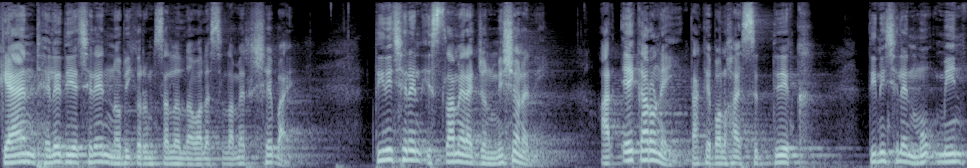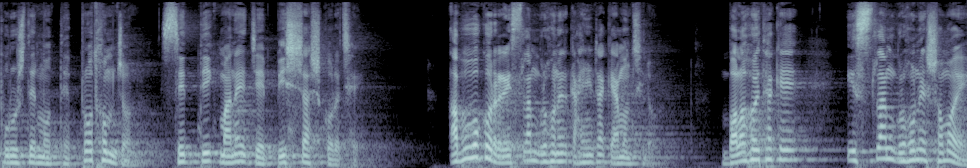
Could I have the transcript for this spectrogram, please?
জ্ঞান ঢেলে দিয়েছিলেন নবী করিম সাল্লাহ আলাইস্লামের সেবায়। তিনি ছিলেন ইসলামের একজন মিশনারি, আর এ কারণেই তাকে বলা হয় সিদ্দিক। তিনি ছিলেন মুমিন পুরুষদের মধ্যে প্রথমজন। সিদ্দিক মানে যে বিশ্বাস করেছে। আবু বকরের ইসলাম গ্রহণের কাহিনীটা কেমন ছিল? বলা হয়ে থাকে, ইসলাম গ্রহণের সময়ে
